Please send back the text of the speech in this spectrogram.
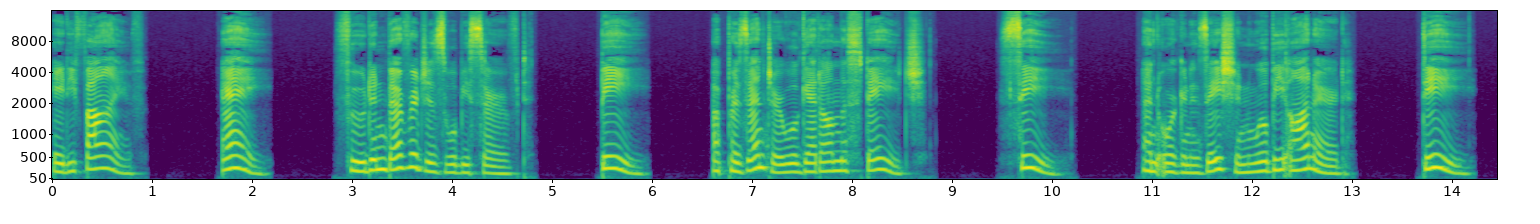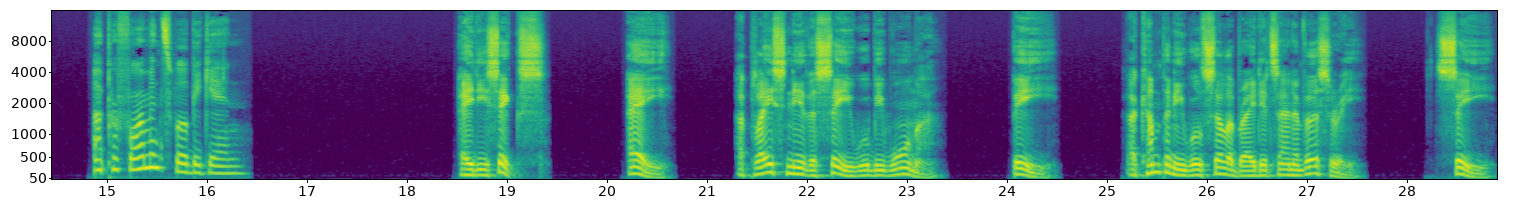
85. A. Food and beverages will be served. B. A presenter will get on the stage. C. An organization will be honored. D. A performance will begin. 86. A. A place near the sea will be warmer. B. A company will celebrate its anniversary. C.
